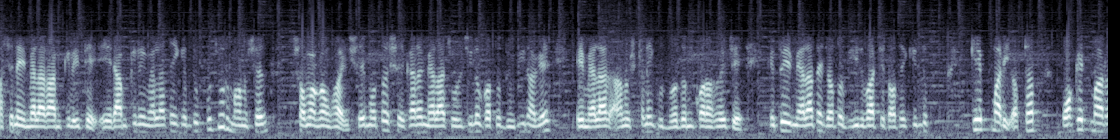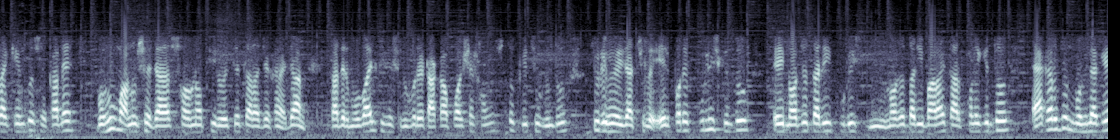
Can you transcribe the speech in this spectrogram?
আসেন এই মেলা রামকেলিতে। এই রামকেলি মেলাতেই কিন্তু প্রচুর মানুষের সমাগম হয়। সেই মতো সেখানে মেলা চলছিল গত দুদিন আগে। এই মেলার আনুষ্ঠানিক উদ্বোধন করা হয়েছে। কিন্তু এই মেলাতে যত ভিড় বাড়ছে, ততই কিন্তু কেপমারি, অর্থাৎ পকেট মাররা কিন্তু সেখানে বহু মানুষের, যারা শরণার্থী রয়েছে, তারা যেখানে যান তাদের মোবাইল থেকে শুরু করে টাকা, পয়সা, সমস্ত কিছু কিন্তু চুরি হয়ে যাচ্ছিল। এরপরে পুলিশ কিন্তু এই নজরদারি, পুলিশ নজরদারি বাড়ায়, তার ফলে কিন্তু এগারো জন মহিলাকে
